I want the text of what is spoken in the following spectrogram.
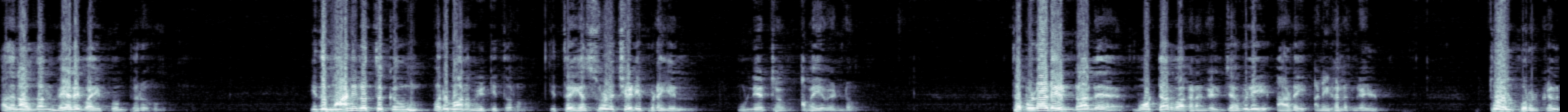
அதனால்தான் வேலை வாய்ப்பும் பெருகும். இது மாநிலத்துக்கும் வருமானம் ஈட்டி தரும். இத்தகைய சுழற்சி அடிப்படையில் முன்னேற்றம் அமைய வேண்டும். தமிழ்நாடு என்றாலே மோட்டார் வாகனங்கள் ஜவுளி ஆடை அணிகலன்கள் தோல் பொருட்கள்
